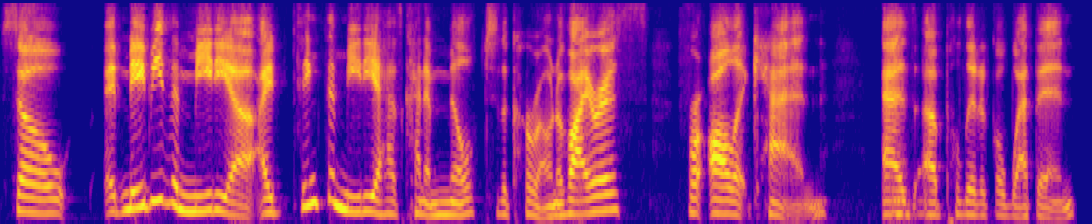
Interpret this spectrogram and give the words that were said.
So it maybe the media, I think the media has kind of milked the coronavirus for all it can as mm-hmm. a political weapon.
